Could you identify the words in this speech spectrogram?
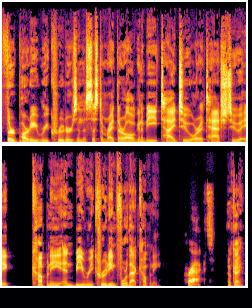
third party recruiters in the system, right? They're all going to be tied to or attached to a company and be recruiting for that company. Correct. Okay.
